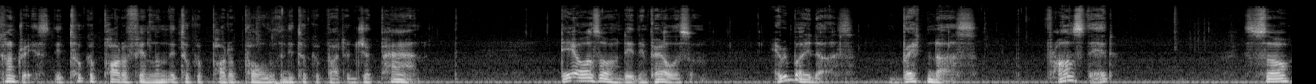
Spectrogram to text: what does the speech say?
countries. They took a part of Finland, they took a part of Poland, and they took a part of Japan. They also did imperialism. Everybody does. Britain does. France did. So,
